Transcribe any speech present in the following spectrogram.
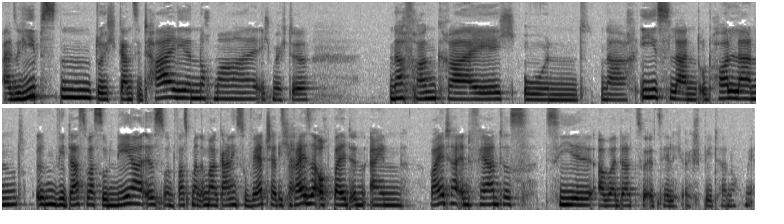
Also liebsten durch ganz Italien nochmal. Ich möchte nach Frankreich und nach Island und Holland. Irgendwie das, was so näher ist und was man immer gar nicht so wertschätzt. Ich reise auch bald in ein weiter entferntes Ziel, aber dazu erzähle ich euch später noch mehr.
